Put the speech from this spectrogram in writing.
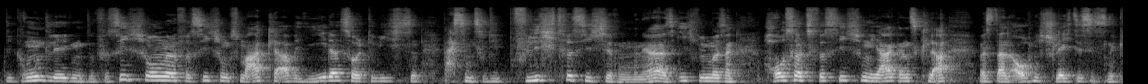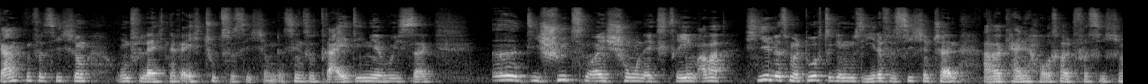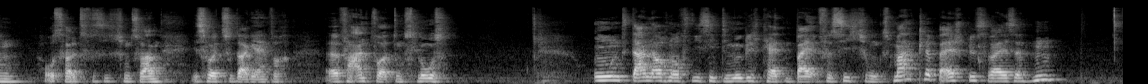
die grundlegenden Versicherungen, Versicherungsmakler, aber jeder sollte wissen, was sind so die Pflichtversicherungen. Ja? Also ich will mal sagen, Haushaltsversicherung, ja ganz klar, was dann auch nicht schlecht ist, ist eine Krankenversicherung und vielleicht eine Rechtsschutzversicherung. Das sind so drei Dinge, wo ich sage, äh, die schützen euch schon extrem, aber hier das mal durchzugehen, muss jeder für sich entscheiden, aber keine Haushaltsversicherung Haushaltsversicherung zu haben, ist heutzutage einfach äh, verantwortungslos. Und dann auch noch, wie sind die Möglichkeiten bei Versicherungsmakler beispielsweise? Hm,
